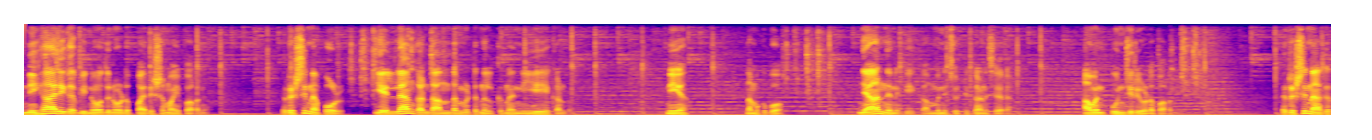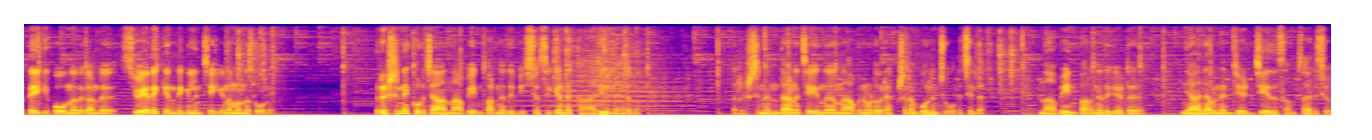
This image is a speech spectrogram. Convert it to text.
നിഹാരിക വിനോദിനോട് പരുഷമായി പറഞ്ഞു. ഋഷിൻ അപ്പോൾ എല്ലാം കണ്ട് അന്തം വിട്ട് നിൽക്കുന്ന നിയയെ കണ്ടു. നിയ നമുക്ക് പോവാം ഞാൻ നിനക്ക് ഈ കമ്പനി ചുറ്റിക്കാണിച്ചു തരാം അവൻ പുഞ്ചിരിയോടെ പറഞ്ഞു. ഋഷിൻ അകത്തേക്ക് പോകുന്നത് കണ്ട് ശ്വേതയ്ക്ക് എന്തെങ്കിലും ചെയ്യണമെന്ന് തോന്നി. ഋഷിനെക്കുറിച്ച് ആ നവീൻ പറഞ്ഞത് വിശ്വസിക്കേണ്ട കാര്യമില്ലായിരുന്നു. ഋഷിൻ എന്താണ് ചെയ്യുന്നതെന്ന് അവനോട് ഒരു അക്ഷരം പോലും ചോദിച്ചില്ല. നവീൻ പറഞ്ഞത് കേട്ട് ഞാൻ അവനെ ജഡ്ജ് ചെയ്ത് സംസാരിച്ചു.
